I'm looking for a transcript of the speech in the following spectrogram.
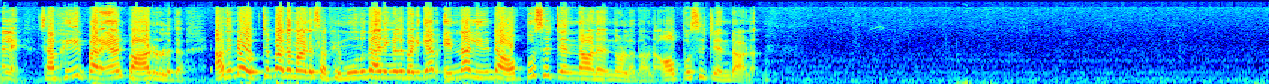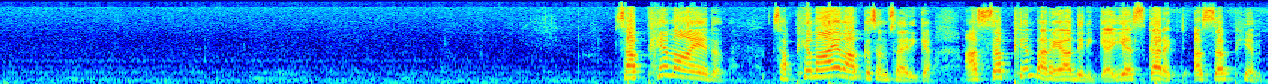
അല്ലെ? സഭയിൽ പറയാൻ പാടുള്ളത്. അതിന്റെ ഒറ്റപദമാണ് സഭ. മൂന്ന് കാര്യങ്ങൾ പഠിക്കാം. എന്നാൽ ഇതിന്റെ ഓപ്പോസിറ്റ് എന്താണ് എന്നുള്ളതാണ്. ഓപ്പോസിറ്റ് എന്താണ്? സഭ്യമായത്. സഭ്യമായ വാക്ക് സംസാരിക്കുക. അസഭ്യം പറയാതിരിക്കുക. യെസ് കറക്റ്റ് അസഭ്യം.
